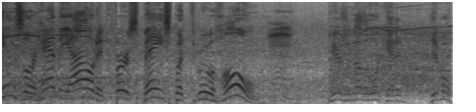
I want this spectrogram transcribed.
Kinsler had the out at first base, but threw home. Hmm. Here's another look at it. Dibble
